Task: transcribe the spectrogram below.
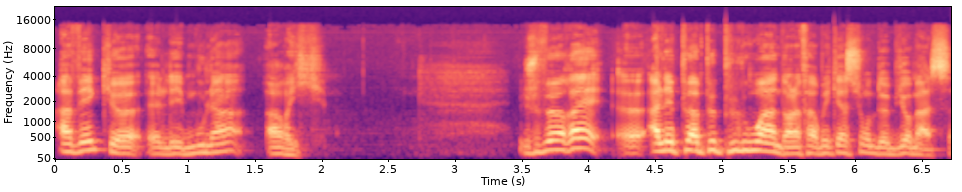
avec euh, les moulins à riz. Je voudrais euh, aller un peu plus loin dans la fabrication de biomasse.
